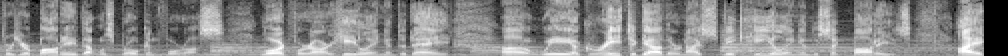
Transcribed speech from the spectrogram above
for your body that was broken for us. Lord, for our healing. And today uh, we agree together, and I speak healing in the sick bodies. I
